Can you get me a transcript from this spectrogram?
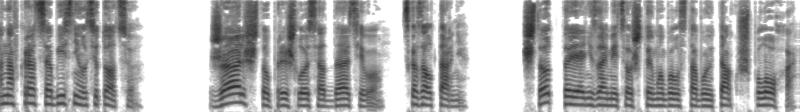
Она вкратце объяснила ситуацию. «Жаль, что пришлось отдать его», — сказал Тарни. «Что-то я не заметил, что ему было с тобой так уж плохо».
